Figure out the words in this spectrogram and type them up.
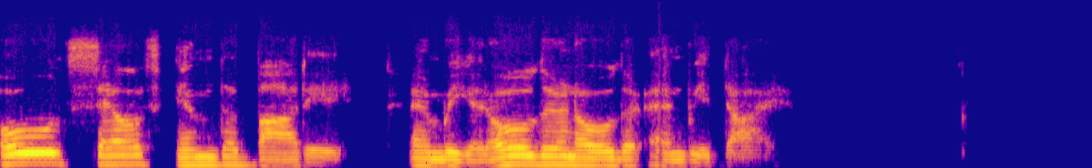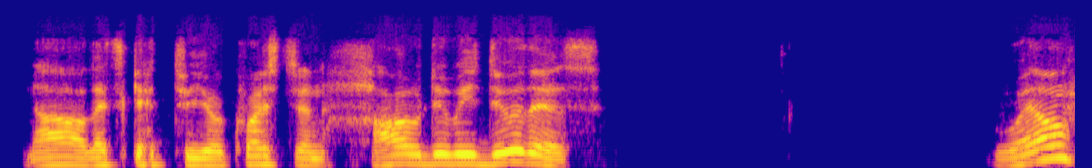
old cells in the body and we get older and older and we die. Now let's get to your question. How do we do this? Well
